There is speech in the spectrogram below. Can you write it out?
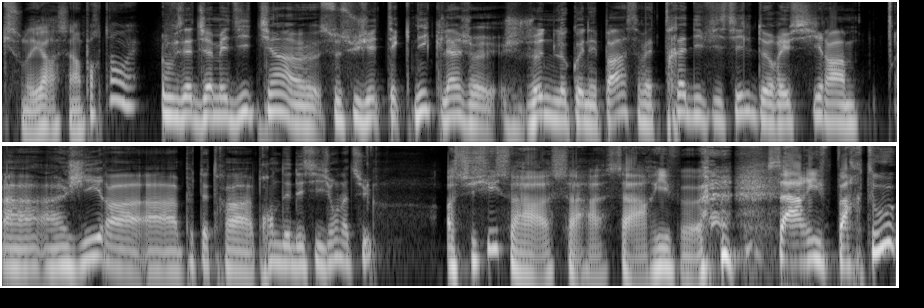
qui sont d'ailleurs assez importants. Ouais. Vous êtes jamais dit, tiens, ce sujet technique, là, je, je, ne le connais pas, ça va être très difficile de réussir à, à, agir, à, peut-être à prendre des décisions là-dessus ah si si ça ça ça arrive ça arrive partout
